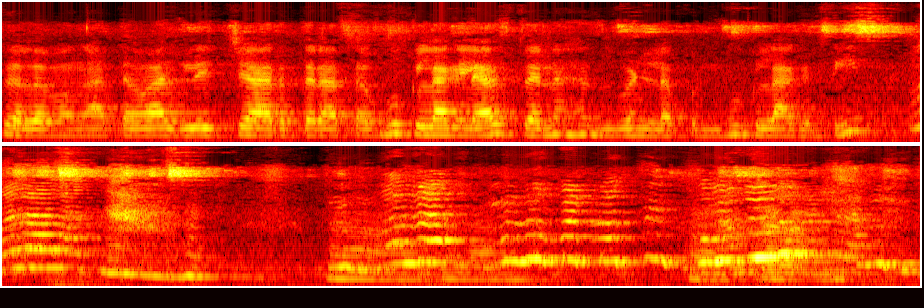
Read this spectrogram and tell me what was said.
चला मग आता वाजले चार तर आता भूक लागली असताना हजबंडला पण भूक लागती मला आवडती. हा, मला- चला. मला पण आवडती. हो, चला मग.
